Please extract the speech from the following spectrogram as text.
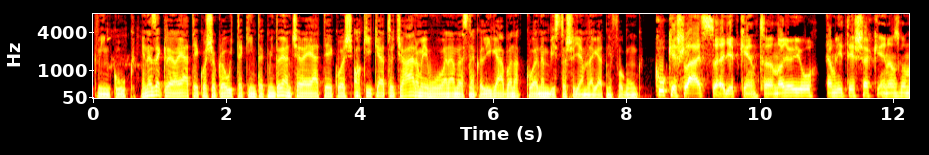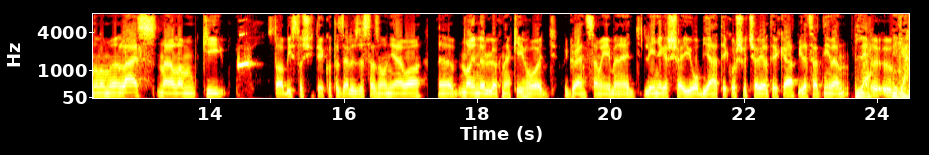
Quinn Cook. Én ezekre a játékosokra úgy tekintek, mint olyan cserejátékos, akiket, hogyha három év múlva nem lesznek a ligában, akkor nem biztos, hogy emlegetni fogunk. Cook és Lice egyébként nagyon jó említések, én azt gondolom, Lice nálam ki a biztosítékot az előző szezonjával. Nagyon örülök neki, hogy Grant személyében egy lényegesen jobb játékosra cserélték el, illetve hát nyilván... Le, ö, igen,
